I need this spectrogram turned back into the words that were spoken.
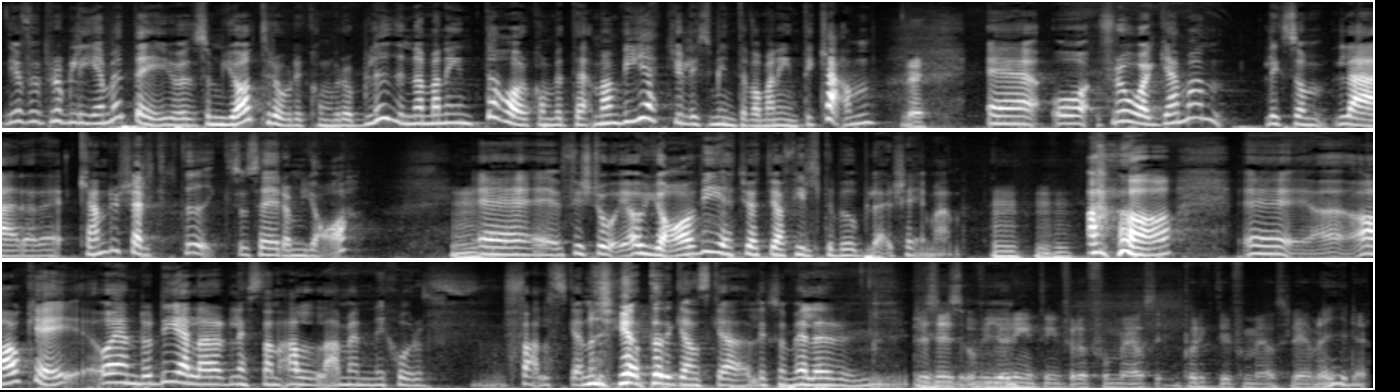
Ja, för problemet är ju, som jag tror det kommer att bli, när man inte har kompetens, man vet ju liksom inte vad man inte kan. Nej. Eh, och frågar man liksom lärare, kan du källkritik? Så säger de ja. Mm. Eh, förstår, och jag vet ju att jag har filterbubblor, säger man. Mm, mm, ja, eh, ja okej. Okay. Och ändå delar nästan alla människor falska nyheter ganska liksom, eller... Precis, och vi gör ingenting för att få med oss, på riktigt få med oss eleverna i det.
